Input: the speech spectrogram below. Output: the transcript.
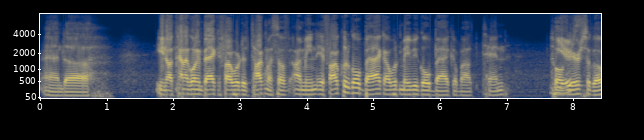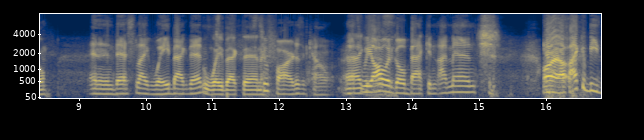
And uh, you know, kind of going back, if I were to talk myself, I mean, if I could go back, I would maybe go back about 10, 12 Years? years, ago. And invest like way back then. Way back then. It's too far. It doesn't count. We all would go back and I man. All right, if I could be,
